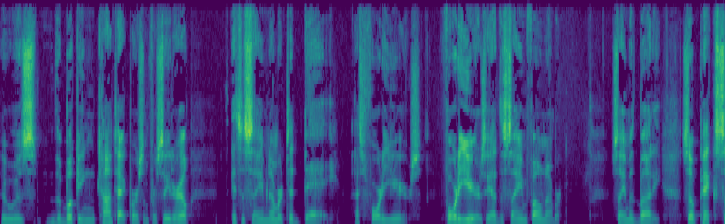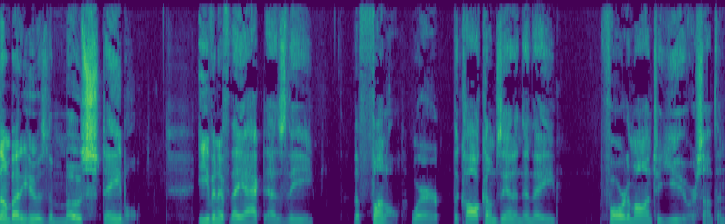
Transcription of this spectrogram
who was the booking contact person for Cedar Hill. It's the same number today. That's 40 years. 40 years he had the same phone number. Same with Buddy. So pick somebody who is the most stable, even if they act as the the funnel where the call comes in and then they forward them on to you or something.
